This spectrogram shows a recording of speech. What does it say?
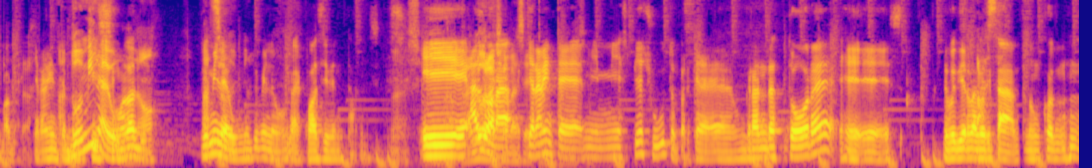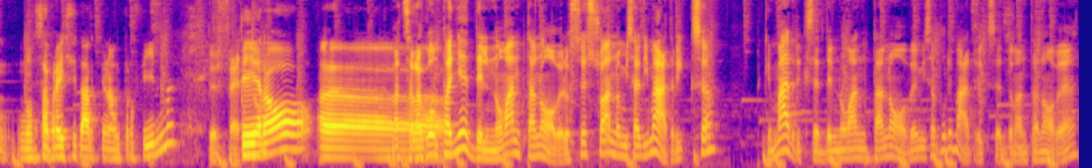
vabbè, chiaramente... Ah, 2001, no? 2001, 2001, beh, quasi vent'anni. Sì. Eh, sì. E allora, allora chiaramente mi, mi, è spiaciuto perché è un grande attore e devo dire la Basta. verità, non, non, saprei citarti un altro film. Perfetto. Però... Uh... Mazza, la compagnia è del 99, lo stesso anno mi sa di Matrix? Perché Matrix è del 99, mi sa pure Matrix è del 99?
